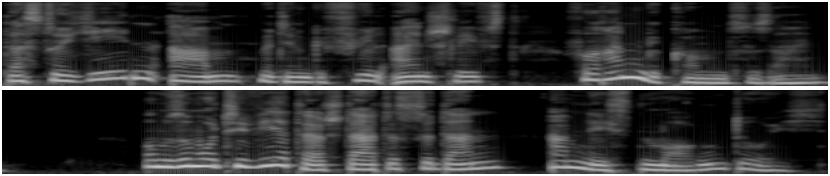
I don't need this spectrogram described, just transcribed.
dass du jeden Abend mit dem Gefühl einschläfst, vorangekommen zu sein. Umso motivierter startest du dann am nächsten Morgen durch.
